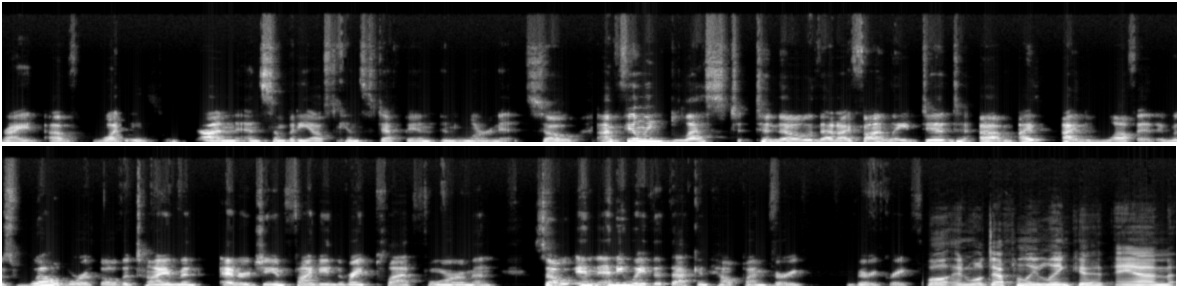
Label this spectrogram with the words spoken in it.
right, of what needs to be done, and somebody else can step in and learn it. So I'm feeling blessed to know that I finally did. Um, I I love it. It was well worth all the time and energy and finding the right platform. And so in any way that that can help, I'm very very grateful. Well, and we'll definitely link it. And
